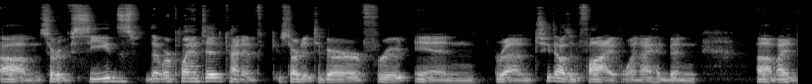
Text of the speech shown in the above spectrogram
um, sort of seeds that were planted kind of started to bear fruit in around 2005 when I had been um, I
